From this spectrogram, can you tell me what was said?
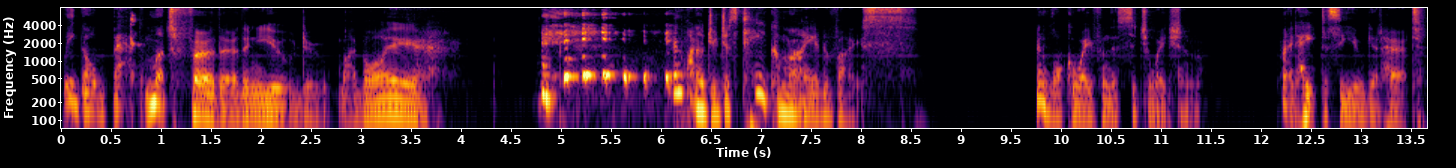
We go back much further than you do, my boy. and why don't you just take my advice and walk away from this situation? I'd hate to see you get hurt.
